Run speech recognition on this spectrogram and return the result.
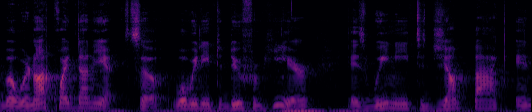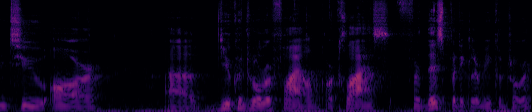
but we're not quite done yet. So what we need to do from here is we need to jump back into our uh, view controller file or class for this particular view controller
